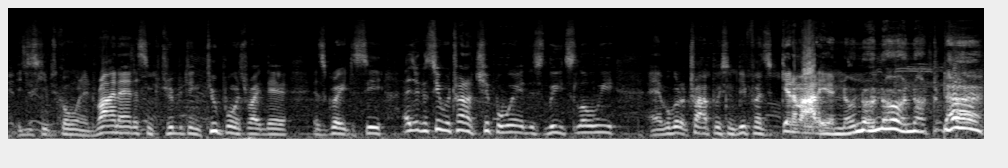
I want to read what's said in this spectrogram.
It just keeps going. And Ryan Anderson contributing two points right there. It's great to see. As you can see, we're trying to chip away at this lead slowly. And we're going to try and play some defense. Get him out of here. No, no, no, not today.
